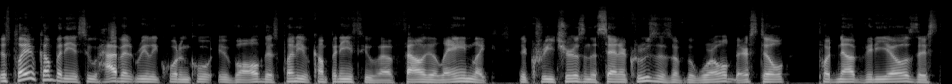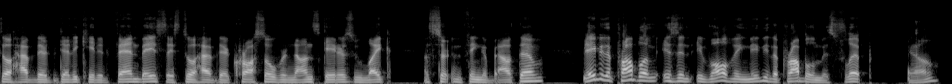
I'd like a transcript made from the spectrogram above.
there's plenty of companies who haven't really quote unquote evolved. There's plenty of companies who have found a lane, like the creatures and the Santa Cruzes of the world. They're still putting out videos. They still have their dedicated fan base. They still have their crossover non-skaters who like a certain thing about them. Maybe the problem isn't evolving. Maybe the problem is flip. You know,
